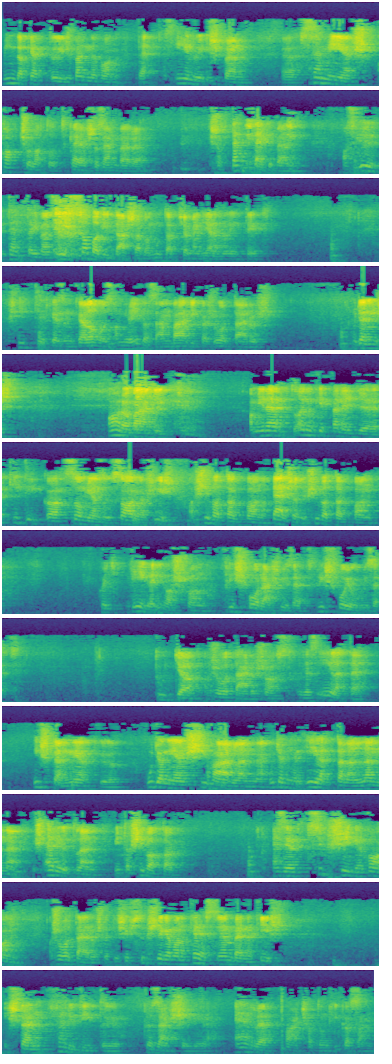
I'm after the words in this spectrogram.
Mind a kettő is benne van, de az élő Isten személyes kapcsolatot keres az emberrel. És a tettekben, az ő tetteiben, az ő szabadításában mutatja meg jelenlétét. És itt érkezünk el ahhoz, amire igazán vágyik a Zsoltáros. Ugyanis arra vágyik, amire tulajdonképpen egy kitikka, szomjazó szarvas is a sivatagban, a persadő sivatagban, hogy végre ihasson friss forrásvizet, friss folyóvizet. Tudja a Zsoltáros azt, hogy az élete Isten nélkül ugyanilyen sivár lenne, ugyanilyen élettelen lenne, és erőtlen, mint a sivatag. Ezért szüksége van a Zsoltárosnak is, és szüksége van a keresztény embernek is Isten felüdítő közelségére. Erre vágyhatunk igazán.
